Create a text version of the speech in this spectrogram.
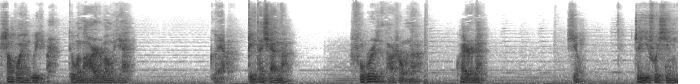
上保险柜里边给我拿二十万块钱。哥呀，给他钱呢，富贵在他手呢，快点的。行，这一说行，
